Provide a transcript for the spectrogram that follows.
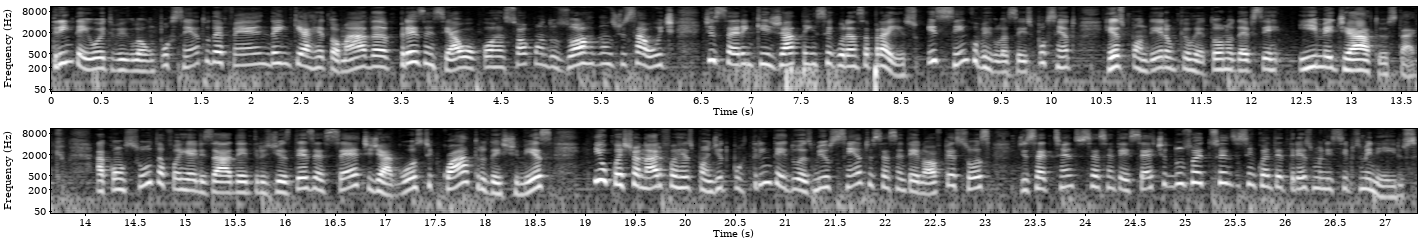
38,1% defendem que a retomada presencial ocorra só quando os órgãos de saúde disserem que já têm segurança para isso. E 5,6% responderam que o retorno deve deve ser imediato, Eustáquio. A consulta foi realizada entre os dias 17 de agosto e 4 deste mês e o questionário foi respondido por 32.169 pessoas de 767 dos 853 municípios mineiros.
